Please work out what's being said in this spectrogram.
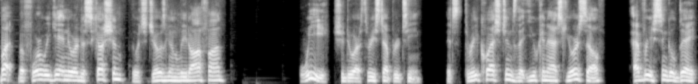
But before we get into our discussion, which Joe's going to lead off on, we should do our three step routine. It's three questions that you can ask yourself every single day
